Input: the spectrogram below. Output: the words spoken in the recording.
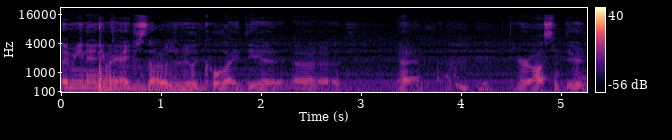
I mean, anyway, I just thought it was a really cool idea, uh, and you're awesome, dude.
